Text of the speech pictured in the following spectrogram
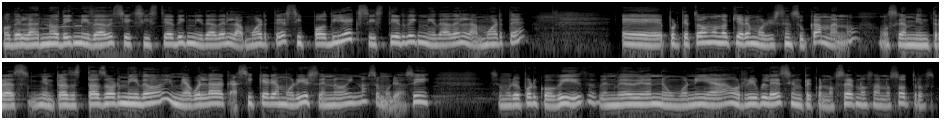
o de la no dignidad, si existía dignidad en la muerte, si podía existir dignidad en la muerte, eh, porque todo el mundo quiere morirse en su cama, ¿no? O sea, mientras, mientras estás dormido, y mi abuela así quería morirse, ¿no? Y no se murió así. Se murió por COVID, en medio de una neumonía horrible, sin reconocernos a nosotros.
